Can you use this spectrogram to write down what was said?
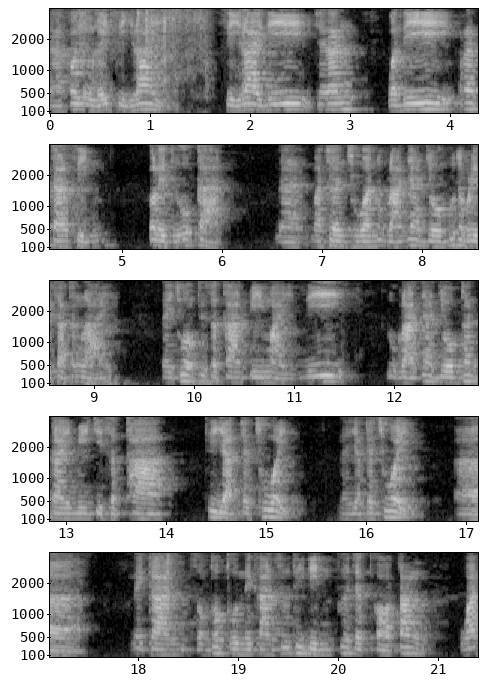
นะก็ยังเหลืออีก4ไร่4ไร่นี้ฉะนั้นวันนี้พระอาจารย์สิงห์ก็เลยถือโอกาสนะมาเชิญชวนลูกหลานญาติโยมพุทธบริษัททั้งหลาย ในช่วงเทศกาลปีใหม่นี้ลูกหลานญาติโยมท่านใดมีจิตศรัทธาที่อยากจะช่วยนะอยากจะช่วยในการสมทบทุนในการซื้อที่ดิน เพื่อจะก่อตั้งวัด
